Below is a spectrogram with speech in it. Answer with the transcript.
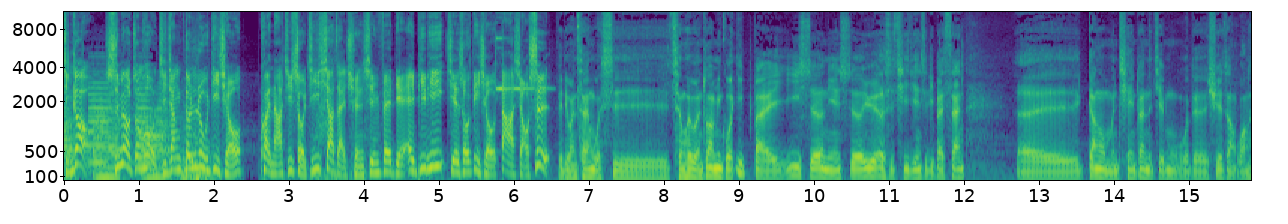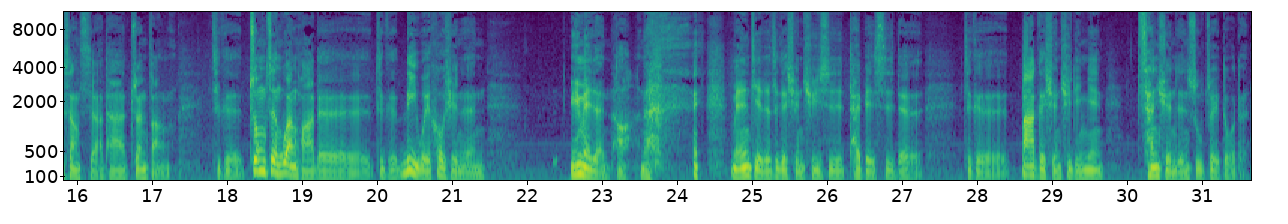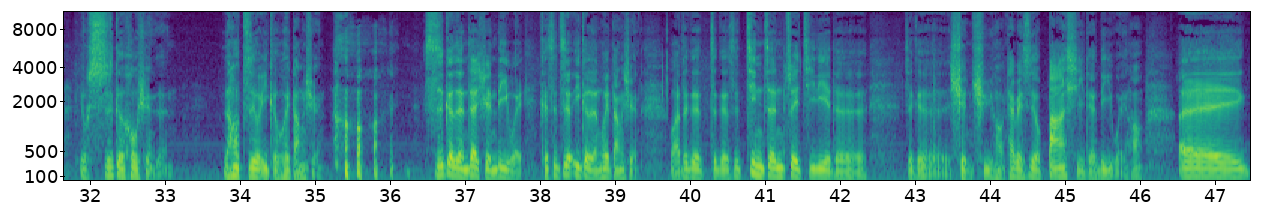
警告！十秒钟后即将登陆地球，快拿起手机下载全新飞碟 APP，接收地球大小事。飞碟晚餐，我是陈慧文。中华民国一百一十二年十二月二十七天是礼拜三。呃，刚刚我们前一段的节目，我的学长王尚志啊，他专访这个中正万华的这个立委候选人于美人哈。那美人姐的这个选区是台北市的。这个八个选区里面参选人数最多的有十个候选人，然后只有一个会当选。十个人在选立委，可是只有一个人会当选。哇，这个这个是竞争最激烈的这个选区哈。台北市有八席的立委哈。呃，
